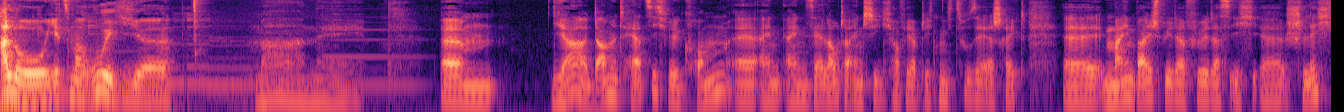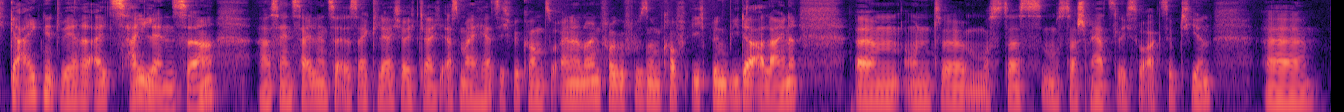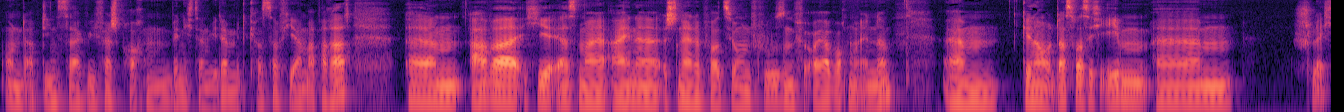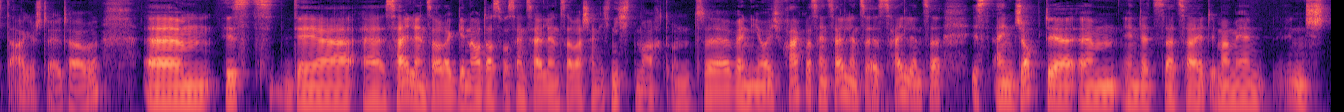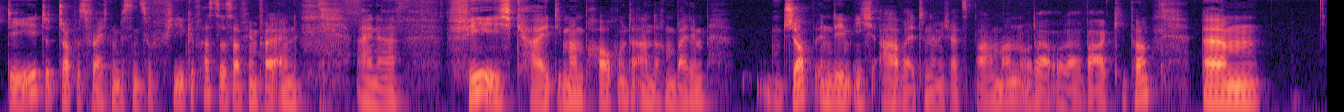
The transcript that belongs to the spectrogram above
Hallo, jetzt mal Ruhe hier. Mann, ey. Ähm, ja, damit herzlich willkommen. Äh, ein, ein sehr lauter Einstieg. Ich hoffe, ihr habt euch nicht zu sehr erschreckt. Äh, mein Beispiel dafür, dass ich äh, schlecht geeignet wäre als Silencer. Was ein Silencer ist, erkläre ich euch gleich. Erstmal herzlich willkommen zu einer neuen Folge Flusen im Kopf. Ich bin wieder alleine ähm, und äh, muss, das, muss das schmerzlich so akzeptieren. Und ab Dienstag, wie versprochen, bin ich dann wieder mit Christoph hier am Apparat. Ähm, aber hier erstmal eine schnelle Portion Flusen für euer Wochenende. Ähm, genau, das, was ich eben ähm, schlecht dargestellt habe, ähm, ist der äh, Silencer oder genau das, was ein Silencer wahrscheinlich nicht macht. Und äh, wenn ihr euch fragt, was ein Silencer ist, Silencer ist ein Job, der ähm, in letzter Zeit immer mehr entsteht. Job ist vielleicht ein bisschen zu viel gefasst, das ist auf jeden Fall ein, eine Fähigkeit, die man braucht, unter anderem bei dem Job, in dem ich arbeite, nämlich als Barmann oder, oder Barkeeper. Ähm,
